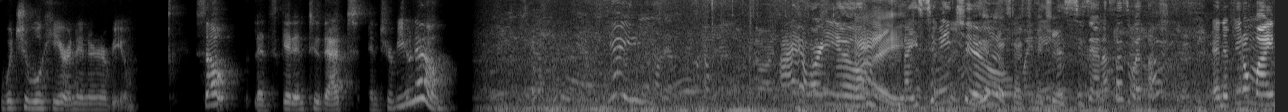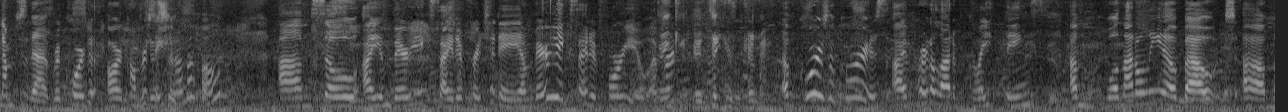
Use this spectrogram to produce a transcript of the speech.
which you will hear in an interview. So let's get into that interview now. Yay. Hi, how are you? Hi. Nice to meet you. Yes, nice My to meet name you. is Susanna Sazueta. And if you don't mind, I'm just going to record our conversation on the phone. Um, so I am very excited for today. I'm very excited for you. I've Thank heard- you, and thank you for coming. Of course, of course. I've heard a lot of great things. Um, well, not only about um,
